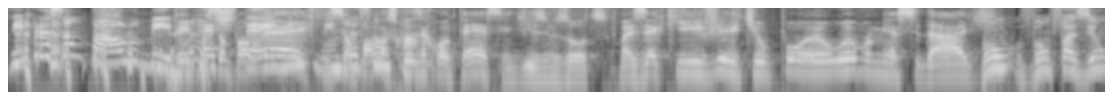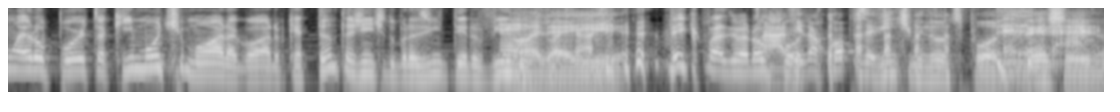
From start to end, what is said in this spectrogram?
Vem pra São Paulo, Bibo. Vem pra São Paulo. Hashtag É, que em São Paulo São as coisas Paulo. acontecem, dizem os outros. Mas é que, gente, eu, pô, eu amo a minha cidade. Vão, vão fazer um aeroporto aqui em Montemor agora, porque é tanta gente do Brasil inteiro vindo. É. Olha aí. Tem que fazer um Ah, aeroporto. Viracopos é 20 minutos, pô. Deixa aí.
